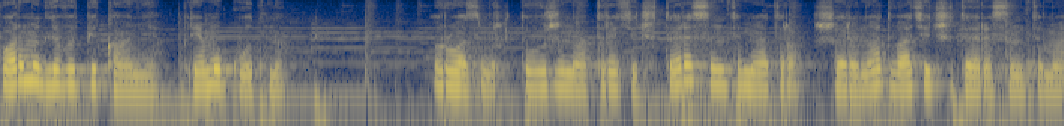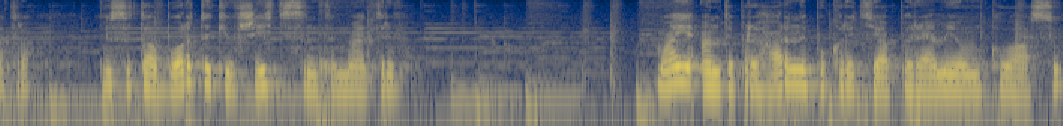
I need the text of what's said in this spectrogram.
Форма для випікання прямокутна. Розмір довжина 34 см, ширина 24 см, висота бортиків 6 см. Має антипригарне покриття преміум класу.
